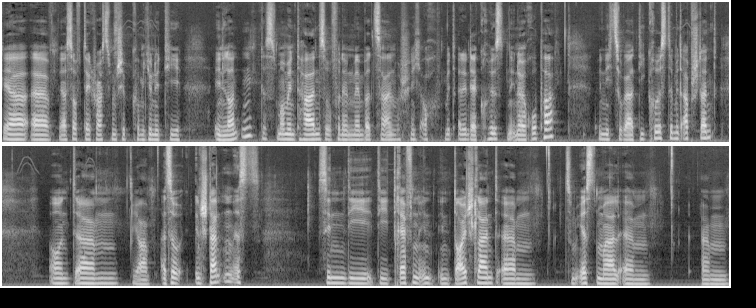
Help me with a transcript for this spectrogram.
der äh, ja, Software Craftsmanship Community in London. Das ist momentan so von den Memberzahlen wahrscheinlich auch mit einer der größten in Europa, wenn nicht sogar die größte mit Abstand. Und ähm, ja, also entstanden ist, sind die, die Treffen in, in Deutschland ähm, zum ersten Mal ähm, ähm,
